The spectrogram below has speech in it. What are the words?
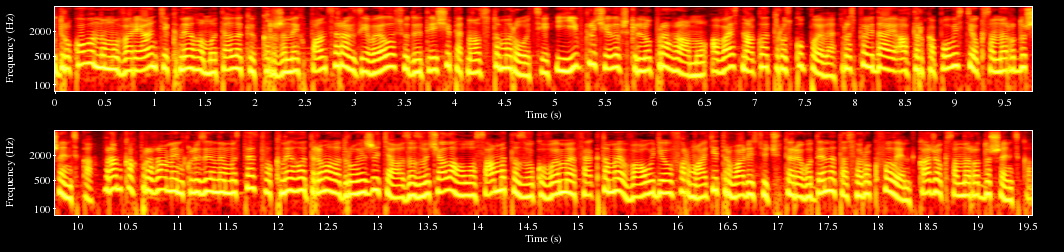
У друкованому варіанті книга Метелики в крижаних панцирах з'явилась у 2015 році. Її включили в шкільну програму, а весь наклад розкупили, розповідає авторка повісті Оксана Радушинська. В рамках програми Інклюзивне мистецтво книга отримала друге життя, зазвучала голосами та звуковими ефектами в аудіоформаті тривалістю 4 години та 40 хвилин, каже Оксана Радушинська.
